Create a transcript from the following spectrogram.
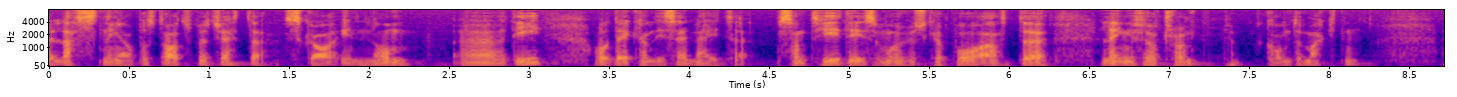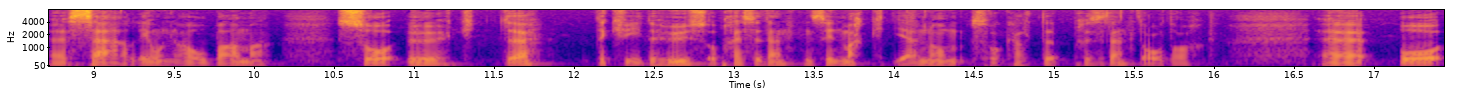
belastninger på statsbudsjettet, skal innom eh, de, og det kan de si nei til. Samtidig så må vi huske på at uh, lenge før Trump kom til makten, uh, særlig under Obama, så økte Det hvite hus og presidenten sin makt gjennom såkalte presidentordrer. Og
